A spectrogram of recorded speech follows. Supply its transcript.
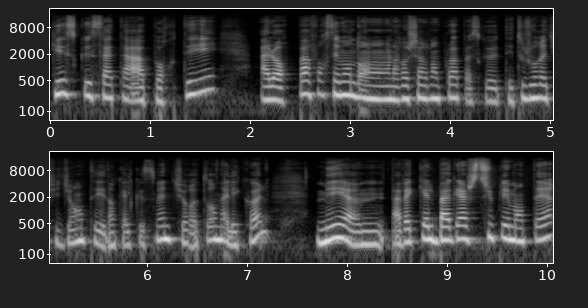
Qu'est-ce que ça t'a apporté? Alors, pas forcément dans la recherche d'emploi parce que tu es toujours étudiante et dans quelques semaines, tu retournes à l'école, mais euh, avec quel bagage supplémentaire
